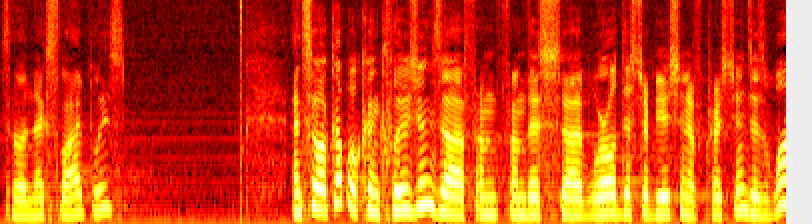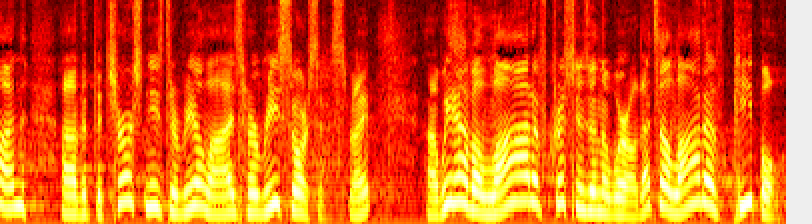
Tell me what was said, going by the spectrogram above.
So, the next slide, please. And so, a couple conclusions uh, from, from this uh, world distribution of Christians is one, uh, that the church needs to realize her resources, right? Uh, we have a lot of Christians in the world. That's a lot of people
